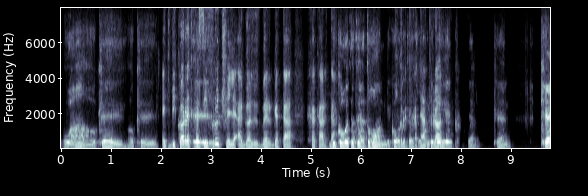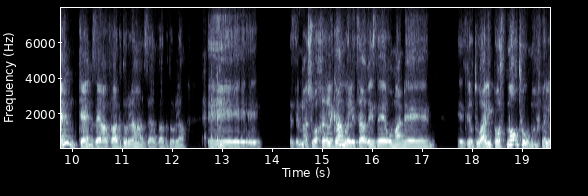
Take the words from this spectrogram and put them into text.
וואו, אוקיי, אוקיי. את ביקורת אה, הספרות של לאה גולדברג אתה חקרת. ביקורת התיאטרון, ביקורת התיאטרון, כן, כן. כן, כן, זה אהבה גדולה, זה אהבה גדולה. אה, זה משהו אחר לגמרי, לצערי זה רומן אה, וירטואלי פוסט מורטום, אבל...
